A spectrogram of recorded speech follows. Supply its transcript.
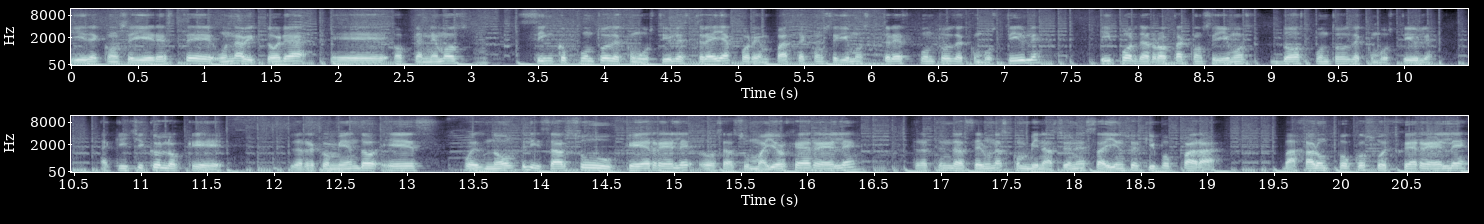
y de conseguir este, una victoria eh, obtenemos 5 puntos de combustible estrella, por empate conseguimos 3 puntos de combustible y por derrota conseguimos 2 puntos de combustible. Aquí chicos lo que les recomiendo es pues no utilizar su GRL, o sea su mayor GRL, traten de hacer unas combinaciones ahí en su equipo para bajar un poco su GRL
